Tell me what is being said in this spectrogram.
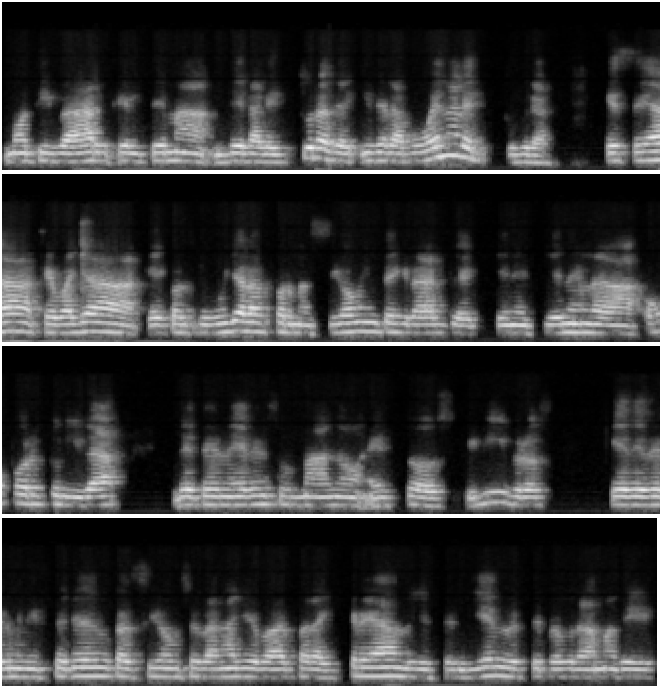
motivar el tema de la lectura y de la buena lectura, que sea, que vaya, que contribuya a la formación integral de quienes tienen la oportunidad de tener en sus manos estos libros que desde el Ministerio de Educación se van a llevar para ir creando y extendiendo este programa de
